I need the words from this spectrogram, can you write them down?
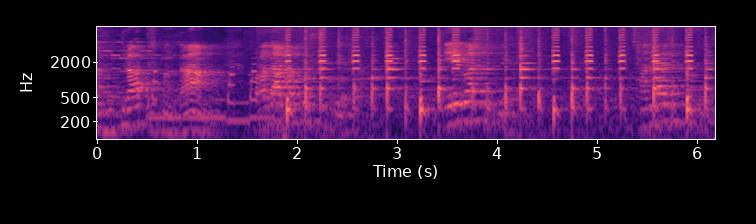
रुद्रा त्रिपन्तां प्रजापतिस्त्रिपन्तां देवस्त्रिपन्तां छन्दस्त्रिपन्तां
